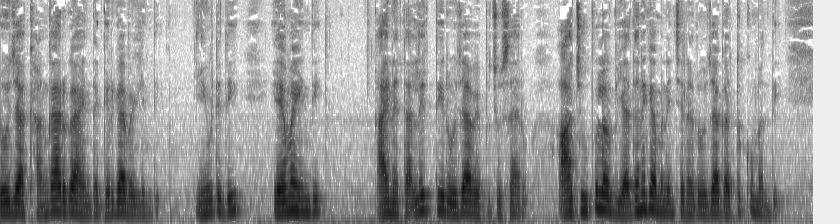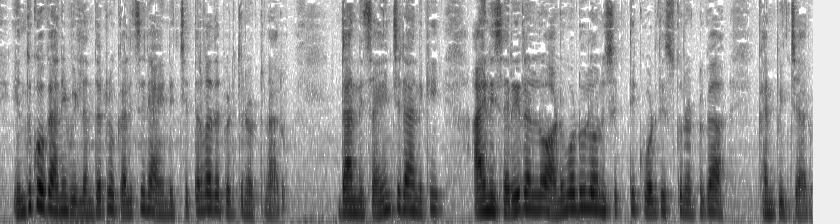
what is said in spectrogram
రోజా కంగారుగా ఆయన దగ్గరగా వెళ్ళింది. ఏమిటిది? ఏమైంది? ఆయన తలెత్తి రోజా వైపు చూశారు. ఆ చూపులో వ్యధని గమనించిన రోజా గతుక్కుమంది. ఎందుకో కానీ వీళ్ళందరూ కలిసి ఆయన్ని చిత్రవద పెడుతున్నట్టున్నారు. దాన్ని సహించడానికి ఆయన శరీరంలో అణువడులోని శక్తి కూడదీసుకున్నట్టుగా కనిపించారు.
